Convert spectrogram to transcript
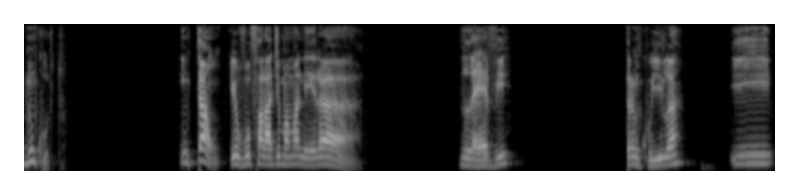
Não curto. Então, eu vou falar de uma maneira leve, tranquila e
